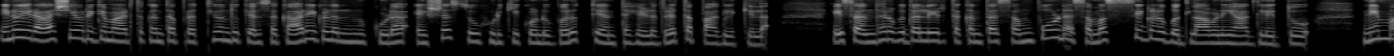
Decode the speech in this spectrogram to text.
ಇನ್ನು ಈ ರಾಶಿಯವರಿಗೆ ಮಾಡ್ತಕ್ಕಂಥ ಪ್ರತಿಯೊಂದು ಕೆಲಸ ಕಾರ್ಯಗಳಲ್ಲೂ ಕೂಡ ಯಶಸ್ಸು ಹುಡುಕಿಕೊಂಡು ಬರುತ್ತೆ ಅಂತ ಹೇಳಿದ್ರೆ ತಪ್ಪಾಗ್ಲಿಕ್ಕಿಲ್ಲ. ಈ ಸಂದರ್ಭದಲ್ಲಿ ಇರ್ತಕ್ಕಂಥ ಸಂಪೂರ್ಣ ಸಮಸ್ಯೆಗಳು ಬದಲಾವಣೆಯಾಗಲಿದ್ದು ನಿಮ್ಮ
